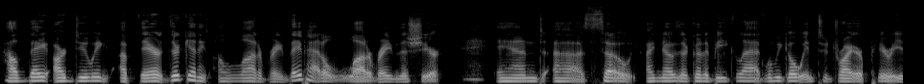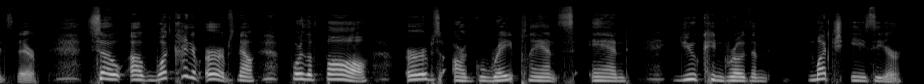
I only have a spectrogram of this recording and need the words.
how they are doing up there. They're getting a lot of rain. They've had a lot of rain this year. And uh, so I know they're going to be glad when we go into drier periods there. So, uh, what kind of herbs? Now, for the fall, herbs are great plants and you can grow them much easier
